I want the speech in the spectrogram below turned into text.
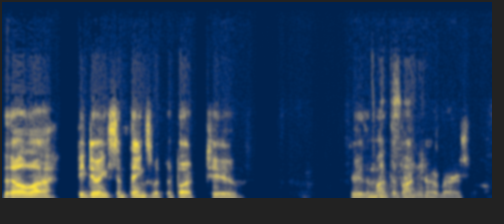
They'll uh, be doing some things with the book too through the month Exciting. of October as well.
